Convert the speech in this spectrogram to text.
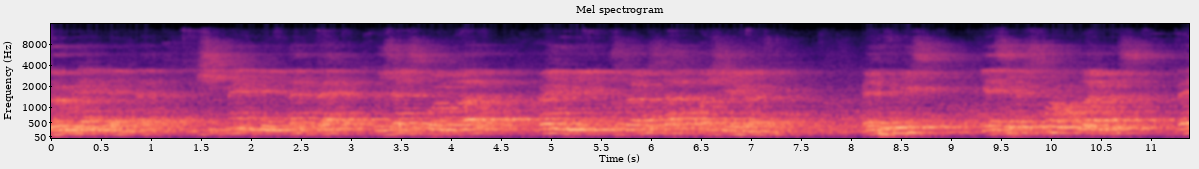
görme engelliler, işitme engelliler ve özel sporcular ve yönelik kurslarımız da başlayacaktır. Hedefimiz GSB spor okullarımız ve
